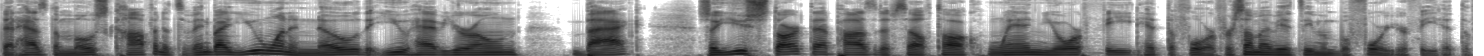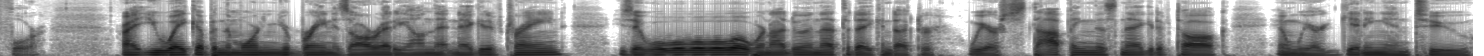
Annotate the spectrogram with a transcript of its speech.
that has the most confidence of anybody. You want to know that you have your own back. So you start that positive self talk when your feet hit the floor. For some of you, it's even before your feet hit the floor, right? You wake up in the morning, your brain is already on that negative train. You say, whoa, whoa, whoa, whoa, whoa, we're not doing that today, conductor. We are stopping this negative talk and we are getting into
